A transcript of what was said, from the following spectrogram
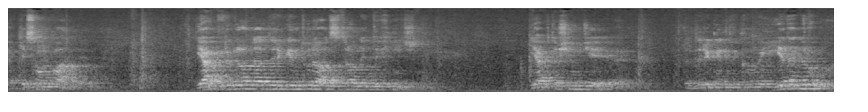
Jakie są wady? Jak wygląda dyrygentura od strony technicznej? Jak to się dzieje, że dyrygent wykonuje jeden ruch,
